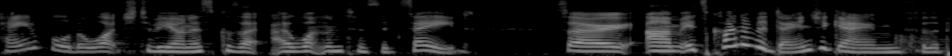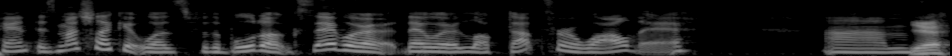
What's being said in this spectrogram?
painful to watch to be honest because I, I want them to succeed. So um, it's kind of a danger game for the Panthers, much like it was for the Bulldogs. They were they were locked up for a while there. Um, Yeah.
